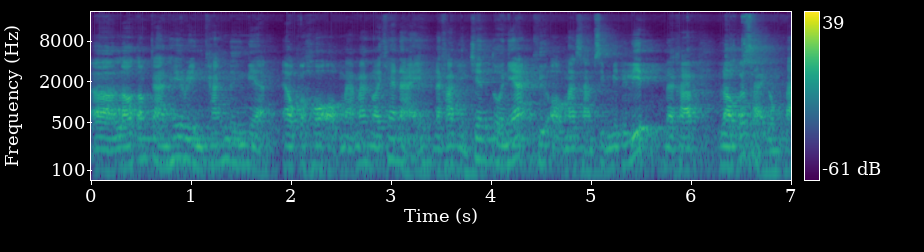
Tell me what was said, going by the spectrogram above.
เเราต้องการให้รินครั้งหนึ่งเนี่ยแอลกอฮอล์ออกมามากน้อยแค่ไหนนะครับ อย่างเช่นตัวนี้คือออกมา 30มิลลิลิตรนะครับ เราก็ใส่ลงไป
